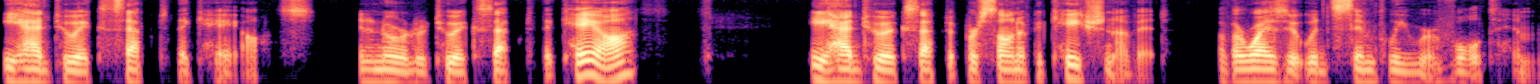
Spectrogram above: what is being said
he had to accept the chaos. And in order to accept the chaos, he had to accept a personification of it, otherwise, it would simply revolt him.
